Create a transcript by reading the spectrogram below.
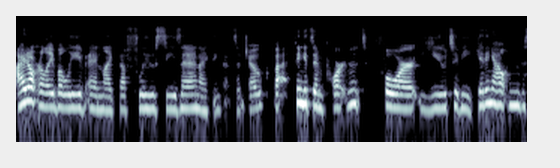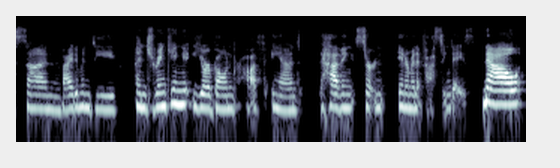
I don't really believe in like the flu season. I think that's a joke, but I think it's important for you to be getting out in the sun, vitamin D, and drinking your bone broth and having certain intermittent fasting days. Now,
